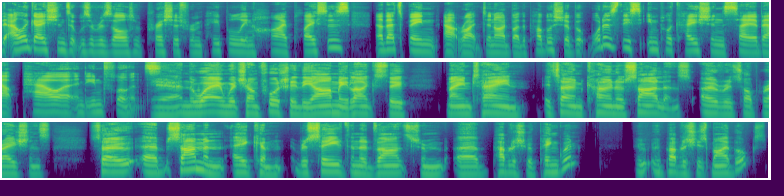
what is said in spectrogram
with allegations it was a result of pressure from people in high places. Now, that's been outright denied by the publisher, but what does this implication say about power and influence? Yeah, and the way in which, unfortunately, the army likes to maintain its own cone of silence over its operations. So, uh, Simon Akam received an advance from uh, publisher Penguin, who, who publishes my books,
